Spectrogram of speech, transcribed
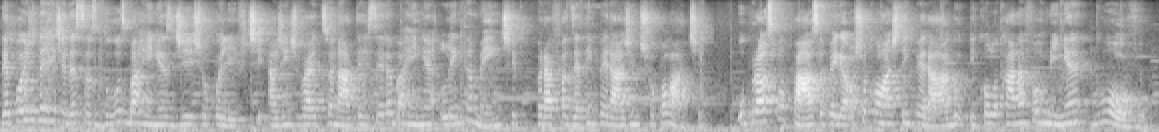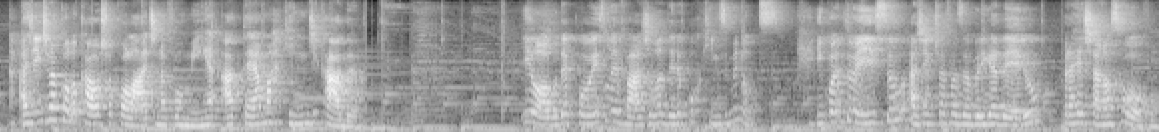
Depois de derretir essas duas barrinhas de Chocolift, a gente vai adicionar a terceira barrinha lentamente para fazer a temperagem do chocolate. O próximo passo é pegar o chocolate temperado e colocar na forminha do ovo. A gente vai colocar o chocolate na forminha até a marquinha indicada. E logo depois levar à geladeira por 15 minutos. Enquanto isso, a gente vai fazer o brigadeiro para rechear nosso ovo.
